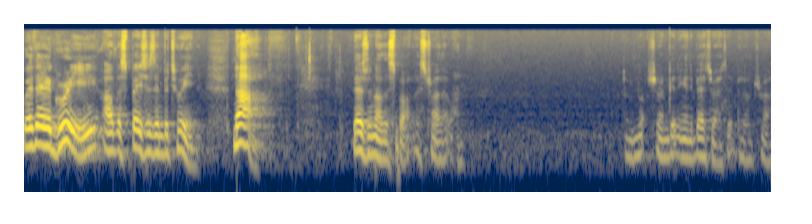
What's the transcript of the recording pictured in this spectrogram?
Where they agree are the spaces in between. Now, there's another spot. Let's try that one. I'm not sure I'm getting any better at it, but I'll try.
